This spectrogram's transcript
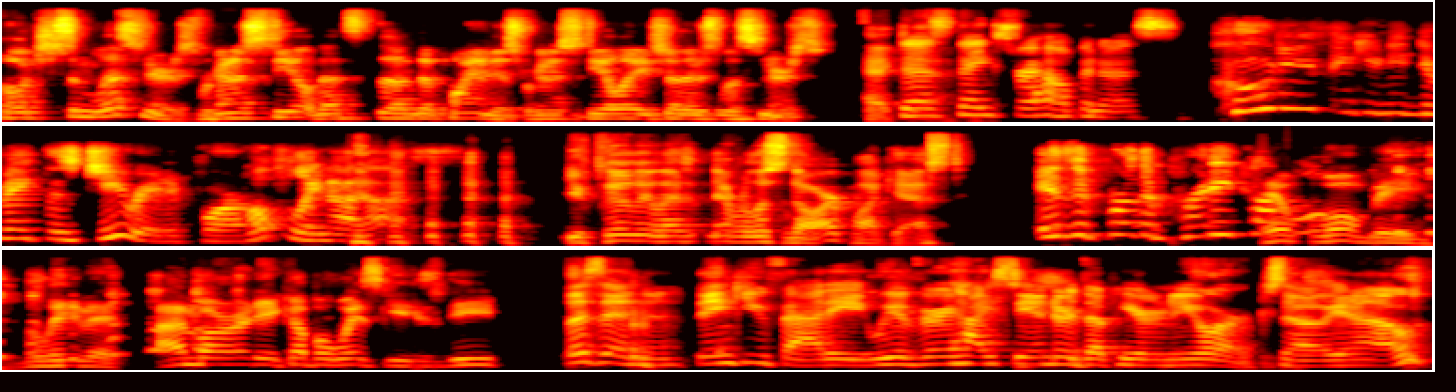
poach some listeners. We're going to steal. That's the, the point of this. We're going to steal each other's listeners. Heck Des, thanks for helping us. Who do you think you need to make this G rated for? Hopefully not us. You've clearly les- never listened to our podcast. Is it for the pretty couple? It won't be. Believe it. I'm already a couple whiskeys deep. Listen, thank you, Fatty. We have very high standards up here in New York. So, you know,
